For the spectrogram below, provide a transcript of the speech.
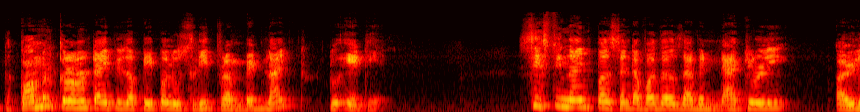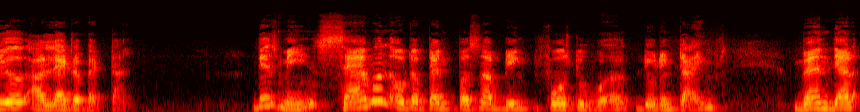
The common chronotype is of people who sleep from midnight to 8 a.m. 69% of others have a naturally earlier or later bedtime. This means 7 out of 10 persons are being forced to work during times when they are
